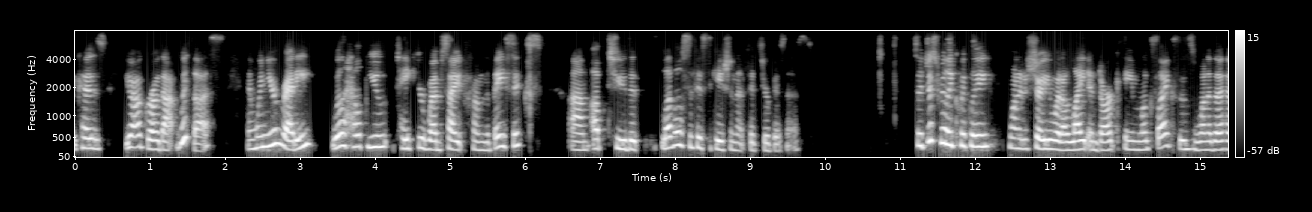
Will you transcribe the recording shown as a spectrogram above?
because you outgrow that with us. And when you're ready, we'll help you take your website from the basics um, up to the level of sophistication that fits your business. So just really quickly, wanted to show you what a light and dark theme looks like. So this is one of the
